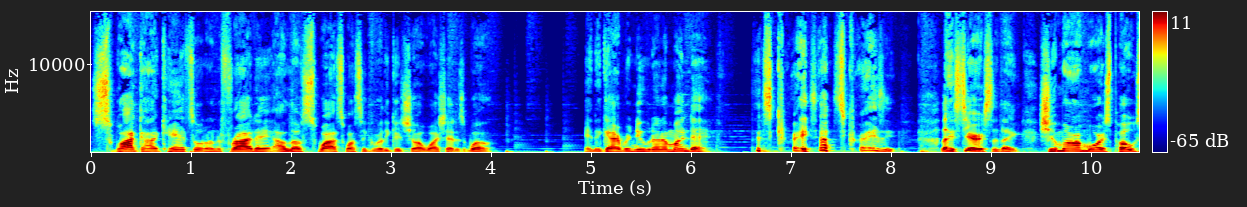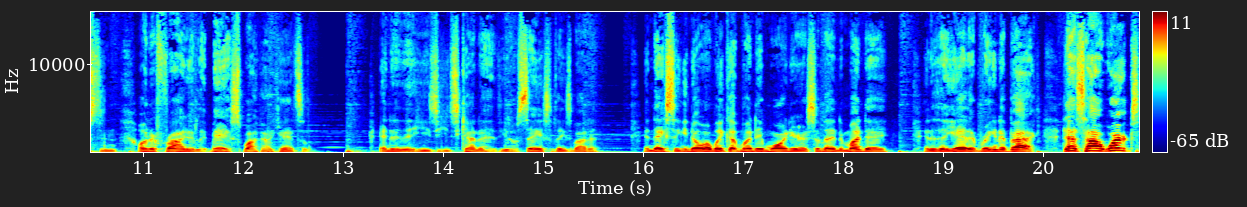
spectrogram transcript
SWAT got canceled on a Friday. I love SWAT. SWAT's a really good show. I watched that as well. And it got renewed on a Monday. That's crazy. That's crazy. Like seriously, like Shemar Moore's posting on a Friday, like, man, SWAT got canceled. And then he's he's kind of you know saying some things about it. And next thing you know, I wake up Monday morning or something on Monday, and it's like, yeah, they're bringing it back. That's how it works.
